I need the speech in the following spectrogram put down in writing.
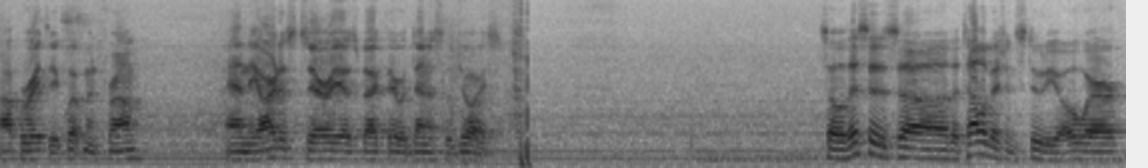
operate the equipment from, and the artist's area is back there with Dennis LaJoyce. So this is uh, the television studio where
